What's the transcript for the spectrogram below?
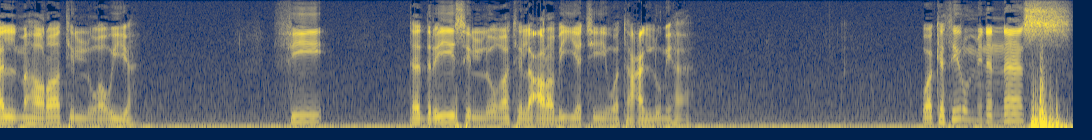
المهارات اللغوية في تدريس اللغة العربية وتعلمها. وكثير من الناس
